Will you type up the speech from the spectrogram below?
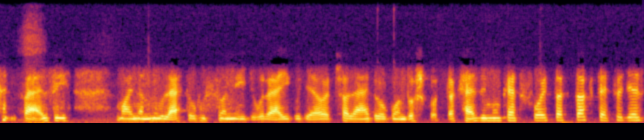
kvázi majdnem 0 24 óráig ugye a családról gondoskodtak, házi munkát folytattak, tehát hogy ez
